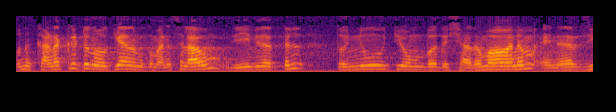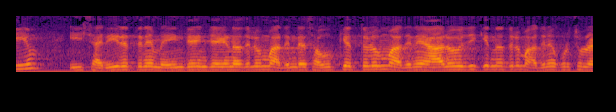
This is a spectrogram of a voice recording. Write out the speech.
ഒന്ന് കണക്കിട്ട് നോക്കിയാൽ നമുക്ക് മനസ്സിലാവും. ജീവിതത്തിൽ തൊണ്ണൂറ്റിയൊമ്പത് ശതമാനം എനർജിയും ഈ ശരീരത്തിനെ മെയിന്റെയിൻ ചെയ്യുന്നതിലും അതിന്റെ സൗഖ്യത്തിലും അതിനെ ആലോചിക്കുന്നതിലും അതിനെക്കുറിച്ചുള്ള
